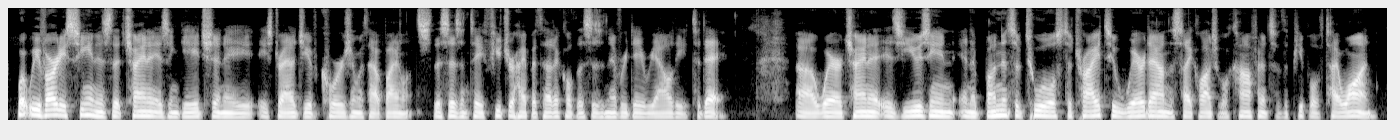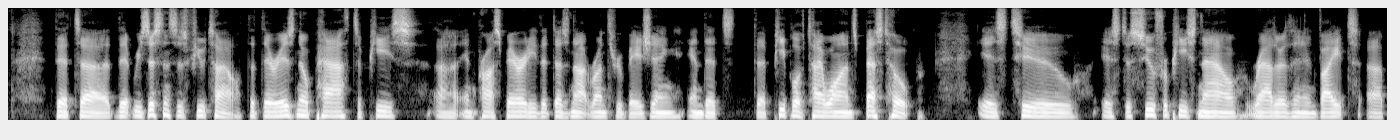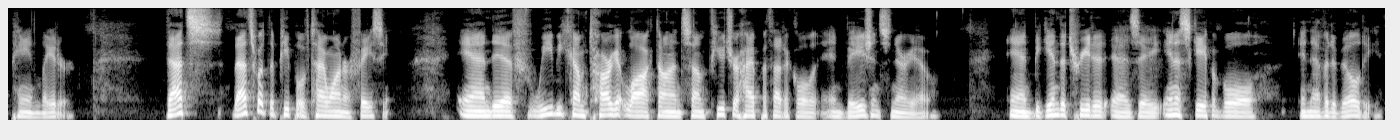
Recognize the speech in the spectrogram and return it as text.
What we've already seen is that China is engaged in a, a strategy of coercion without violence. This isn't a future hypothetical, this is an everyday reality today. Uh, where China is using an abundance of tools to try to wear down the psychological confidence of the people of Taiwan that uh, that resistance is futile, that there is no path to peace uh, and prosperity that does not run through Beijing, and that the people of Taiwan's best hope is to is to sue for peace now rather than invite uh, pain later. That's that's what the people of Taiwan are facing. And if we become target locked on some future hypothetical invasion scenario and begin to treat it as a inescapable inevitability,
